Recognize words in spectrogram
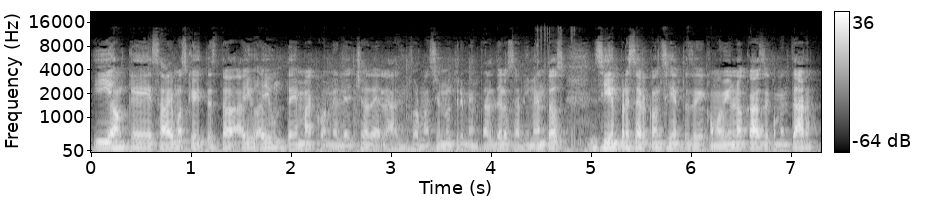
Y aunque sabemos que ahorita está, hay, hay, un tema con el hecho de la información nutrimental de los alimentos, siempre ser conscientes de que, como bien lo acabas de comentar,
